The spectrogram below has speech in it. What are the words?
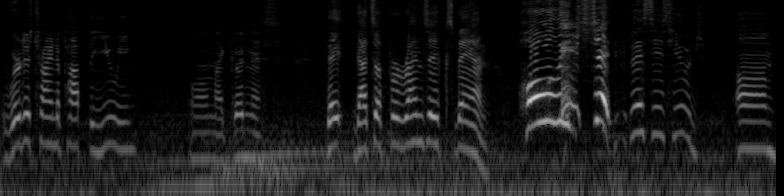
We're just trying to pop the Yui. Oh my goodness. They that's a forensics van. Holy shit! This is huge. Um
